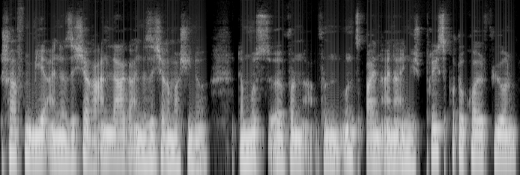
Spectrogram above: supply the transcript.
schaffen wir eine sichere Anlage, eine sichere Maschine. Da muss äh, von, von uns beiden einer ein Gesprächsprotokoll führen.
